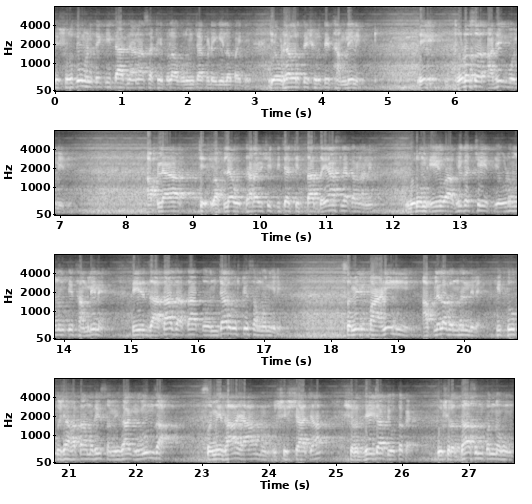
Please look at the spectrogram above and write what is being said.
ती श्रुती म्हणते की त्या ज्ञानासाठी तुला गुरूंच्याकडे गेलं पाहिजे. एवढ्यावर ती श्रुती थांबली नाही. एक थोडस अधिक बोलली ती. आपल्या आपल्या उद्धाराविषयी तिच्या चित्तात दया असल्या कारणाने गुरुम एव अभिगच्छेत एवढं म्हणून ती थांबली नाही. ती जाता जाता दोन चार गोष्टी सांगून गेली. समित पाणी आपल्याला बंधन दिले की तू तुझ्या हातामध्ये समिधा घेऊन जा. समिधा या शिष्याच्या श्रद्धेच्या द्योतक आहे. तू श्रद्धा संपन्न होऊन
